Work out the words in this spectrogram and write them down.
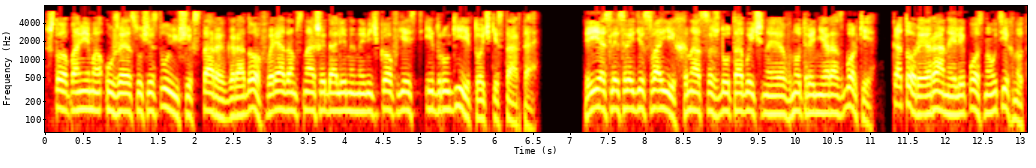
что помимо уже существующих старых городов, рядом с нашей долиной новичков есть и другие точки старта. И если среди своих нас ждут обычные внутренние разборки, которые рано или поздно утихнут,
